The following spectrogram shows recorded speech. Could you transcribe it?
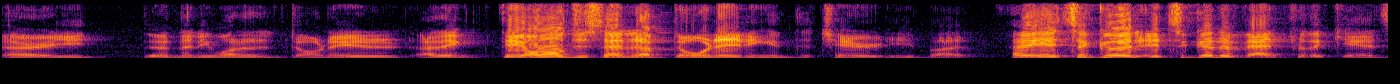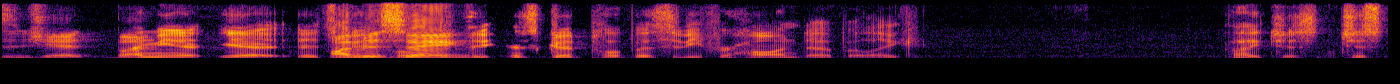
or he and then he wanted to donate it. I think they all just ended up donating into charity. But I mean, it's a good it's a good event for the kids and shit. But I mean, it, yeah, it's. I'm just saying- it's good publicity for Honda, but like, like just just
